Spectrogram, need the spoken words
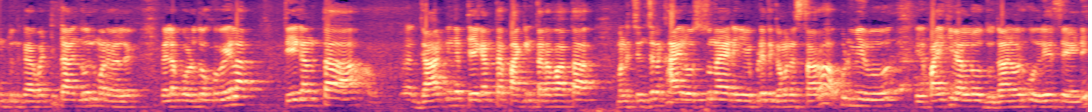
ఉంటుంది కాబట్టి దాని ద్వారా మనం వెళ్ళకూడదు. ఒకవేళ తీగంతా గార్డెనింగ్ తీగంతా పాకిన తర్వాత మన చిన్న చిన్న కాయలు వస్తున్నాయని ఎప్పుడైతే గమనిస్తారో అప్పుడు మీరు ఇక పైకి వెళ్ళవద్దు దాని వరకు వదిలేసేయండి.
